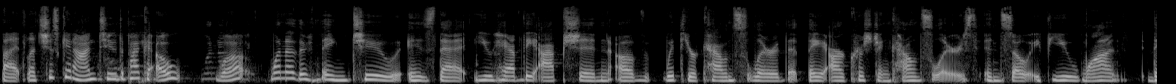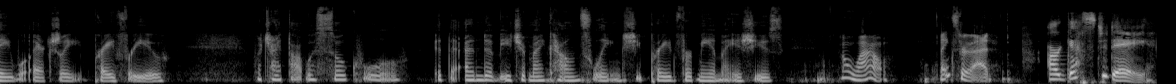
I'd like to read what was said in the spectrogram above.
But let's just get on to the podcast. Oh, one? Other, one other thing too is that you have the option of with your counselor that they are Christian counselors, and so if you want, they will actually pray for you, which I thought was so cool. At the end of each of my counseling, she prayed for me and my issues. Oh wow! Thanks for that. Our guest today,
